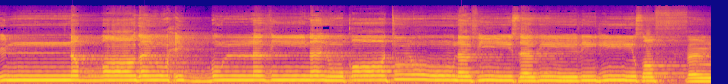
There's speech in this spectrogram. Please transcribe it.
إن الله يحب الذين يقاتلون في سبيله صفا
